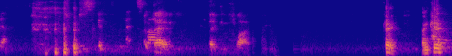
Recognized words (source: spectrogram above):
Yeah. We'll just skip to the next And slide. then they can fly. Okay, thank you. Um,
